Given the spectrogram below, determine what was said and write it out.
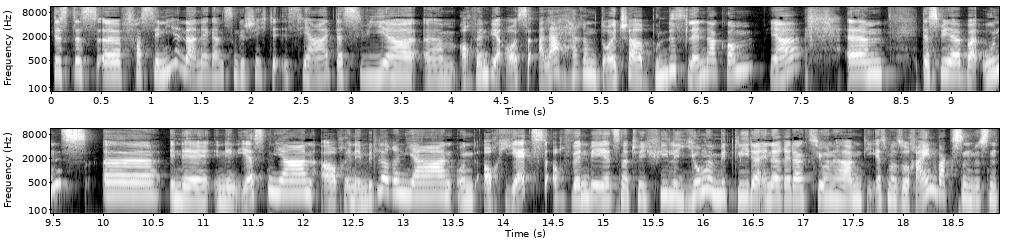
Das, das äh, Faszinierende an der ganzen Geschichte ist ja, dass wir, ähm, auch wenn wir aus aller Herren deutscher Bundesländer kommen, ja, ähm, dass wir bei uns äh, in, der, in den ersten Jahren, auch in den mittleren Jahren und auch jetzt, auch wenn wir jetzt natürlich viele junge Mitglieder in der Redaktion haben, die erstmal so reinwachsen müssen,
